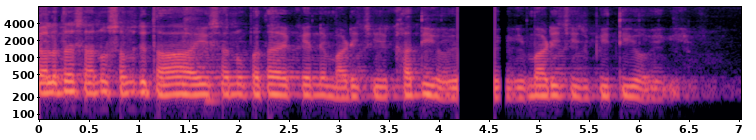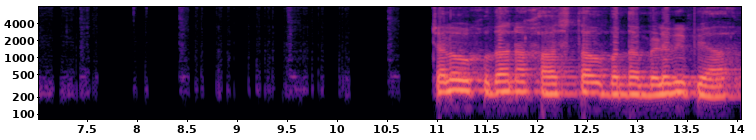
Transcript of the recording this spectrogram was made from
ਗੱਲ ਦਾ ਸਾਨੂੰ ਸਮਝ ਤਾਂ ਆਈ, ਸਾਨੂੰ ਪਤਾ ਹੈ ਕਿ ਇਹਨੇ ਮਾੜੀ ਚੀਜ਼ ਖਾਧੀ ਹੋਵੇਗੀ, ਮਾੜੀ ਚੀਜ਼ ਪੀਤੀ ਹੋਵੇਗੀ। ਚਲੋ ਖੁਦਾ ਨਾ ਖਾਸਤਾ ਉਹ ਬੰਦਾ ਮਿਲ ਵੀ ਪਿਆ।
